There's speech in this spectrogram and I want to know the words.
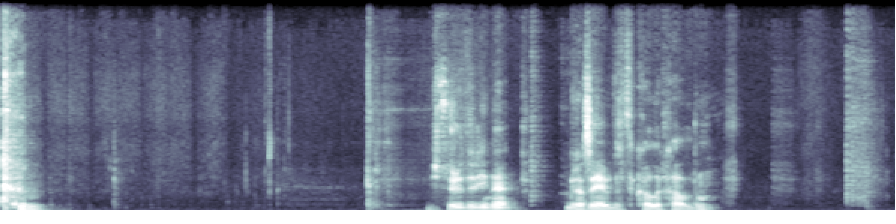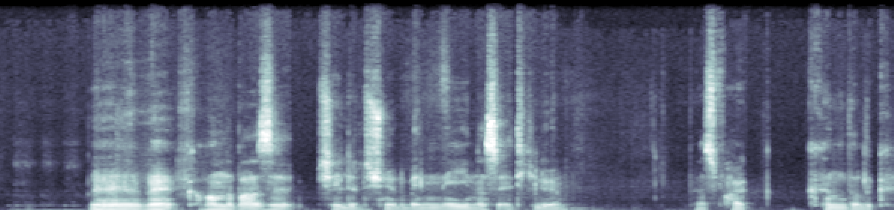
Bir süredir yine biraz evde tıkalı kaldım. Ee, ve kafamda bazı şeyleri düşünüyordum. Beni neyi nasıl etkiliyor. Biraz farkındalık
